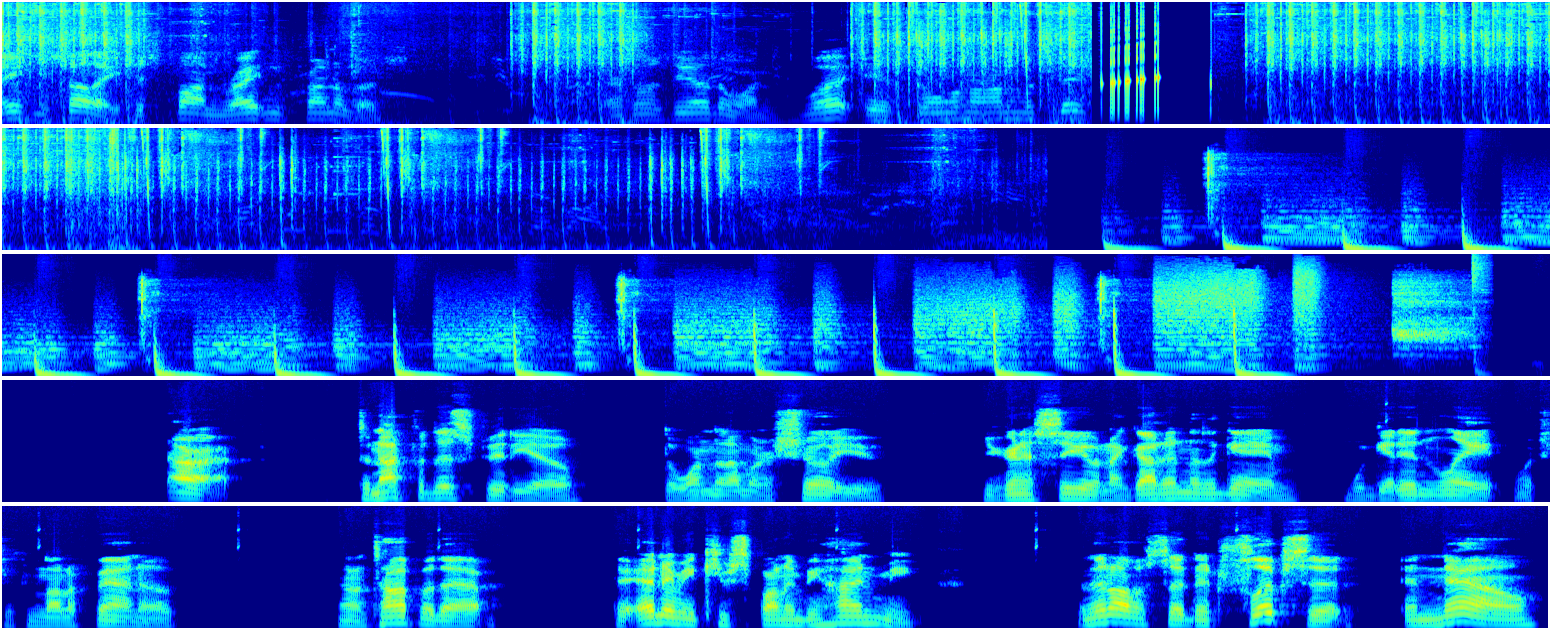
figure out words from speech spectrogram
See, you saw that. He just spawned right in front of us. There goes the other one. What is going on with this? Alright, so not for this video, the one that I'm going to show you. You're going to see when I got into the game, we get in late, which I'm not a fan of. And on top of that, the enemy keeps spawning behind me. And then all of a sudden it flips it, and now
